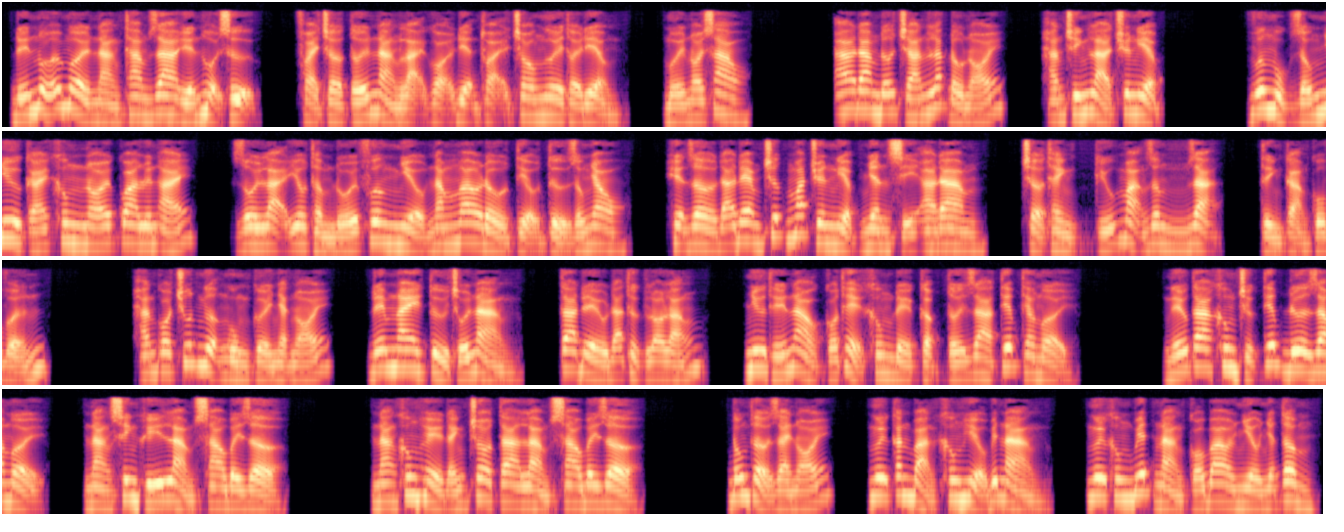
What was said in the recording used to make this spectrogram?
Đến nỗi mời nàng tham gia yến hội sự, phải chờ tới nàng lại gọi điện thoại cho ngươi thời điểm, mới nói sao. Adam đỡ chán lắc đầu nói, hắn chính là chuyên nghiệp. Vương Mục giống như cái không nói qua luyến ái, rồi lại yêu thầm đối phương nhiều năm mao đầu tiểu tử giống nhau, hiện giờ đã đem trước mắt chuyên nghiệp nhân sĩ Adam, trở thành cứu mạng dâm dạ, tình cảm cố vấn. Hắn có chút ngượng ngùng cười nhạt nói, đêm nay từ chối nàng, ta đều đã thực lo lắng, như thế nào có thể không đề cập tới ra tiếp theo mời. Nếu ta không trực tiếp đưa ra mời, nàng sinh khí làm sao bây giờ? Nàng không hề đánh cho ta làm sao bây giờ? Đông thở dài nói, ngươi căn bản không hiểu biết nàng, ngươi không biết nàng có bao nhiêu nhẫn tâm.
